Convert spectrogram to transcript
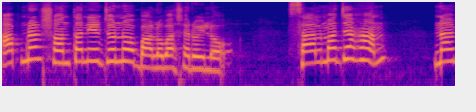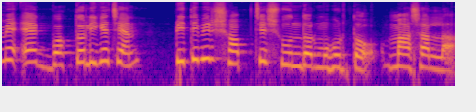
আপনার সন্তানের জন্য ভালোবাসা রইল। সালমা জাহান নামে এক ভক্ত লিখেছেন, পৃথিবীর সবচেয়ে সুন্দর মুহূর্ত মাশাল্লাহ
